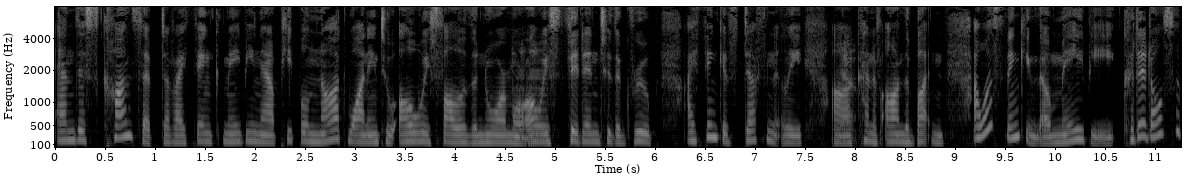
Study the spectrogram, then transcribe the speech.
And this concept of i think maybe now people not wanting to always follow the norm or mm-hmm. always fit into the group i think is definitely uh, Yeah. kind of on the button. I was thinking though maybe could it also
